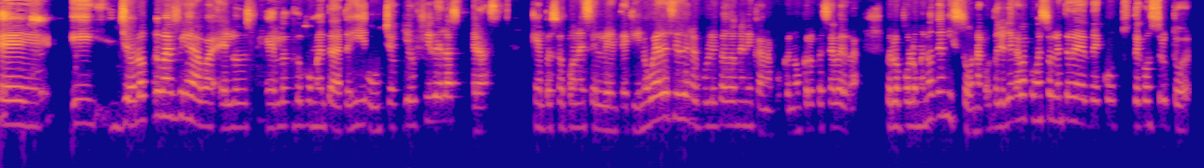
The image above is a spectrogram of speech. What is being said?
eh, y yo lo que me fijaba en los, en los documentales, y yo fui de las peras que empezó a ponerse el lente aquí. No voy a decir de República Dominicana porque no creo que sea verdad, pero por lo menos de mi zona, cuando yo llegaba con esos lentes de, de, constructor,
